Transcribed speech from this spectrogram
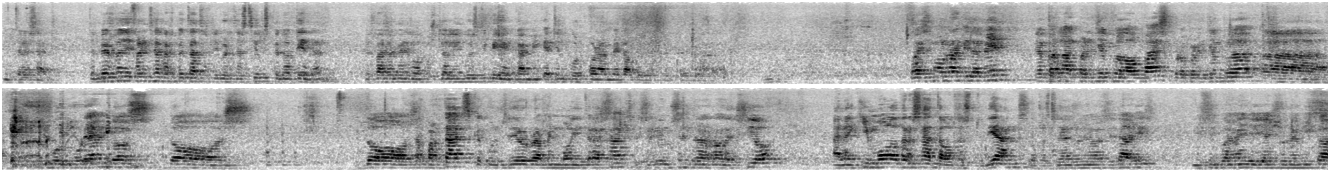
interessants. També és una diferència respecte a altres llibres d'estils que no tenen, que es basa més en la qüestió lingüística i en canvi aquests incorporen més altres aspectes legals. Vaig molt ràpidament, hem parlat per exemple del pas, però per exemple eh, incorporem dos, dos, dos apartats que considero realment molt interessants, que seria un centre de redacció, en aquí molt adreçat als estudiants, als estudiants universitaris, i simplement llegeixo una mica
